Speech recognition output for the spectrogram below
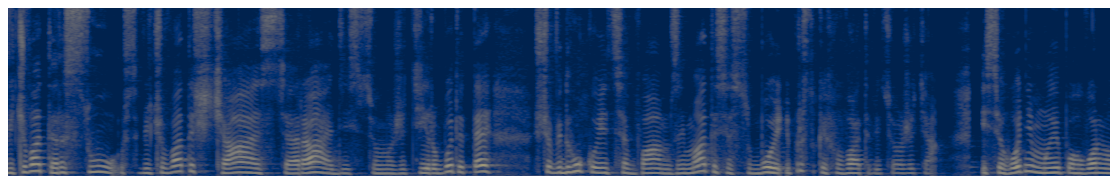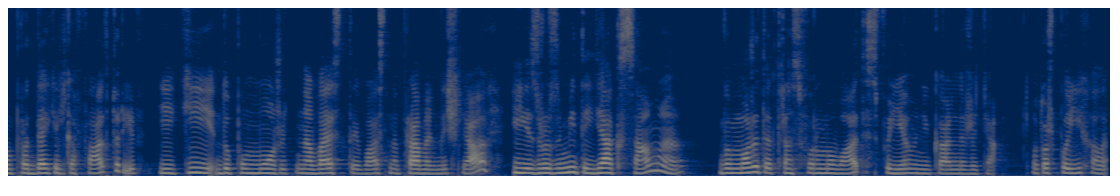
відчувати ресурс, відчувати щастя, радість в цьому житті, робити те, що відгукується вам, займатися собою і просто кайфувати від цього життя. І сьогодні ми поговоримо про декілька факторів, які допоможуть навести вас на правильний шлях і зрозуміти, як саме ви можете трансформувати своє унікальне життя. Отож, поїхали.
